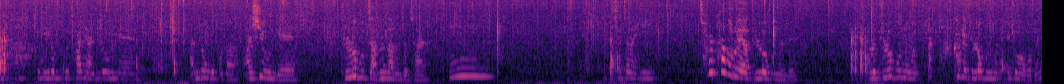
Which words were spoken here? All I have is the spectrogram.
아, 근데 이런 불판이 안 좋은 게, 안 좋은 것보다 아쉬운 게, 들러붙지 않는다는 점 잘. 음, 진짜 이 철판으로 해야 들러붙는데. 원래 들러붙는 거 딱 딱하게 들러붙는 거 되게 좋아하거든요.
